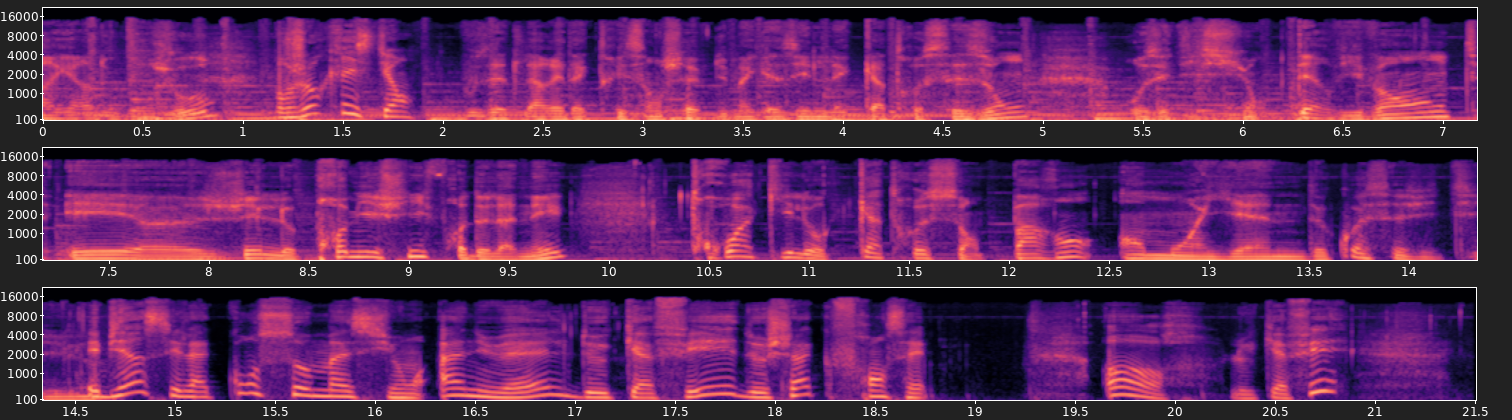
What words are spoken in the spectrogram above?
Marie Arnoux, bonjour. Bonjour Christian. Vous êtes la rédactrice en chef du magazine Les Quatre Saisons aux éditions Terre Vivante et euh, j'ai le premier chiffre de l'année. 3 kg 400 par an en moyenne. De quoi s'agit-il? Eh bien, c'est la consommation annuelle de café de chaque Français. Or, le café,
